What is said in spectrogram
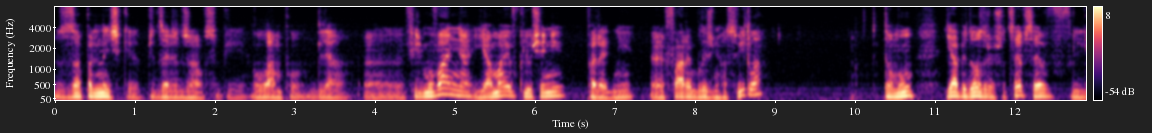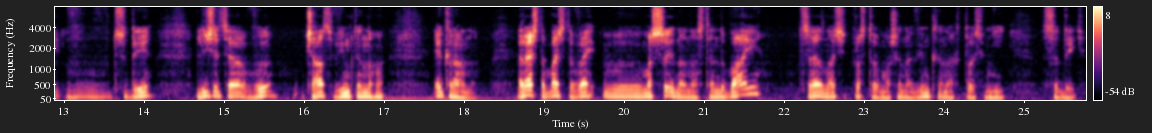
з запальнички підзаряджав собі лампу для е, фільмування. Я маю включені передні е, фари ближнього світла. Тому я підозрюю, що це все в, в, сюди лічиться в час вімкненого екрану. Решта, бачите, ве, машина на стендбаї. Це значить просто машина вімкнена, хтось в ній сидить.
